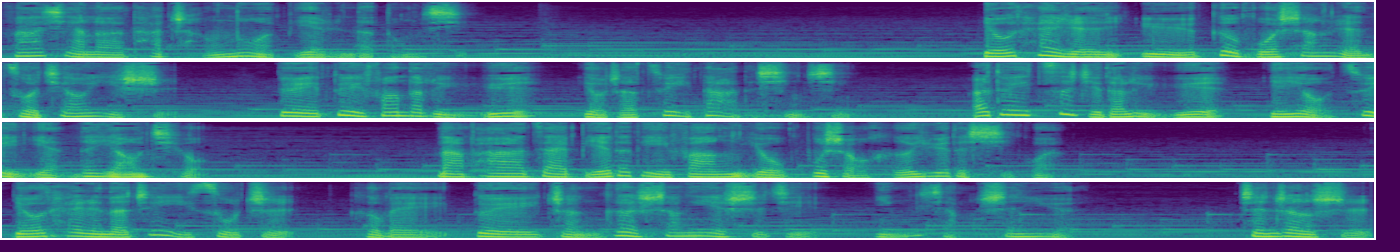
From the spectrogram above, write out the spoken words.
发现了他承诺别人的东西。犹太人与各国商人做交易时，对对方的履约有着最大的信心，而对自己的履约也有最严的要求，哪怕在别的地方有不守合约的习惯。犹太人的这一素质可谓对整个商业世界影响深远，真正是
